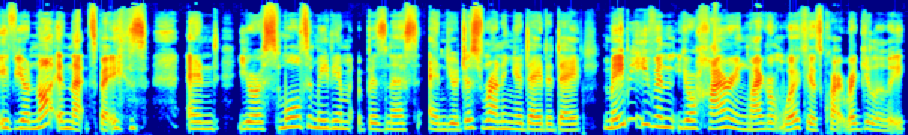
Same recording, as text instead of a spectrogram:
if you're not in that space and you're a small to medium business and you're just running your day to day, maybe even you're hiring migrant workers quite regularly,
